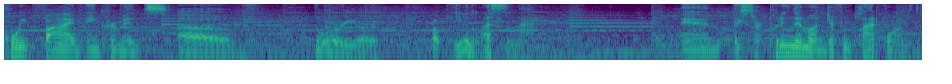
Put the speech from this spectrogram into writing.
0.5 increments of story or oh, even less than that. And they start putting them on different platforms, the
